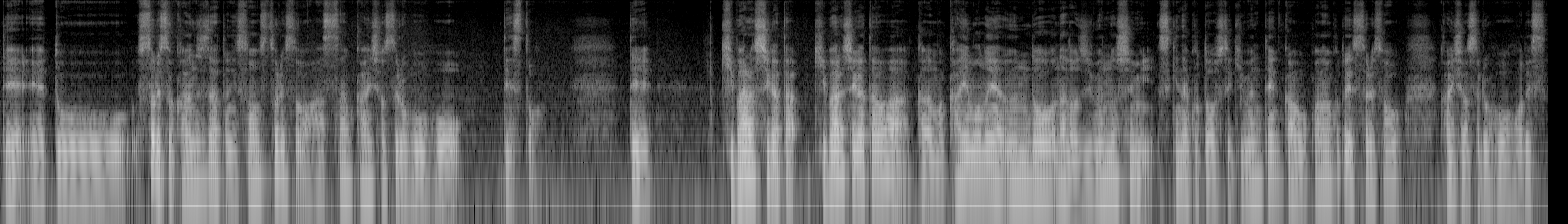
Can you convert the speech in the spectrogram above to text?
で、えっ、ー、とストレスを感じた後にそのストレスを発散解消する方法ですと。で気晴らし型気晴らし型は買い物や運動など自分の趣味好きなことをして気分転換を行うことでストレスを解消する方法です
